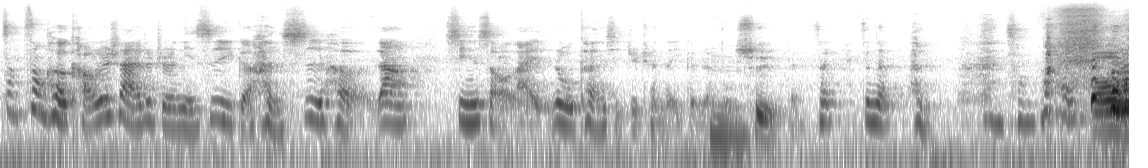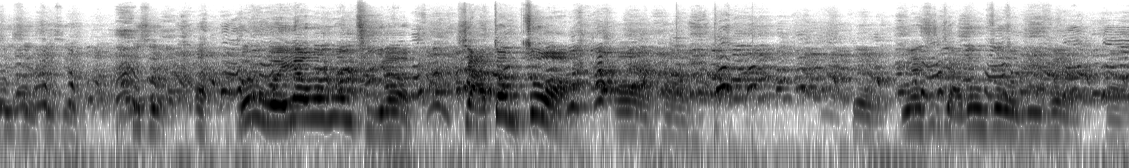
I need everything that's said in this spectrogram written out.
综综合考虑下来，就觉得你是一个很适合让新手来入坑喜剧圈的一个人，是，对，所以真的很 崇拜。哦，谢谢谢谢。谢谢。哦，我以为要问问题了，假动作哦，好，对，原来是假动作的部分，啊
